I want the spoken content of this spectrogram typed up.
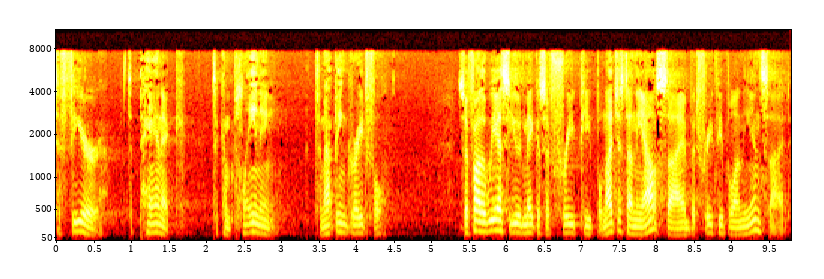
to fear, to panic, to complaining, to not being grateful. So, Father, we ask that you would make us a free people, not just on the outside, but free people on the inside.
